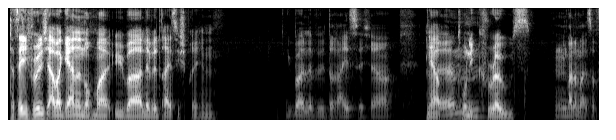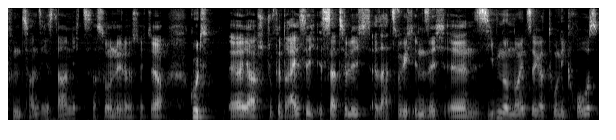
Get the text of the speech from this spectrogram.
Tatsächlich würde ich aber gerne nochmal über Level 30 sprechen. Über Level 30, ja. Ja, Ähm, Tony Crows. Hm, warte mal, ist auf 25? Ist da nichts? Achso, nee, da ist nichts. Ja. Gut. Äh, ja, Stufe 30 ist natürlich, also hat es wirklich in sich, äh, ein 97er Toni Kroos,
